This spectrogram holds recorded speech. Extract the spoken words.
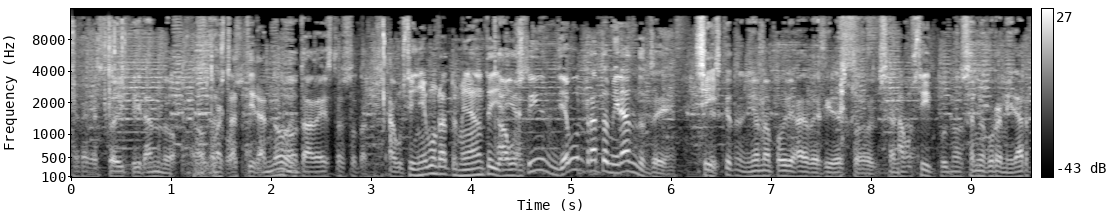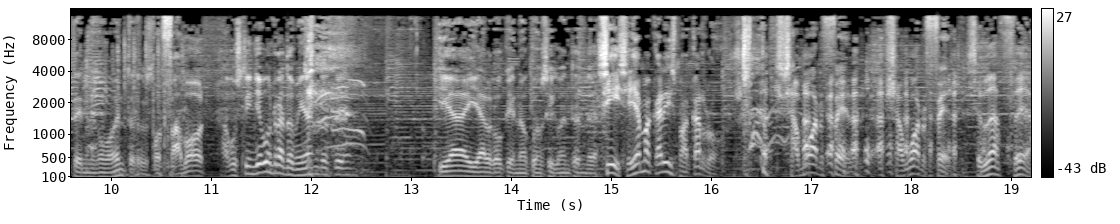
Espera que estoy tirando. Otra estás cosa. tirando? No, otra vez, esto es otra cosa. Agustín, llevo un rato mirándote y ya- Agustín, llevo un rato mirándote. Sí. Es que yo no podría decir esto. o sea, no- Agustín. no se me ocurre mirarte en ningún momento. Por favor. Agustín, llevo un rato mirándote y hay algo que no consigo entender. Sí, se llama carisma, Carlos. Savoir faire. Savoir faire. Savoir faire.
